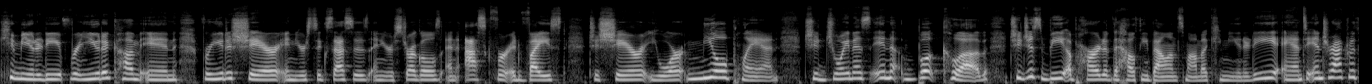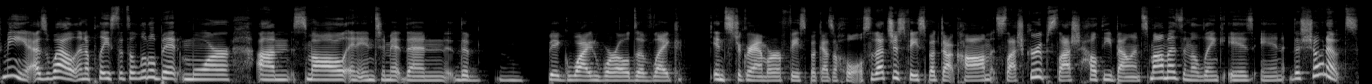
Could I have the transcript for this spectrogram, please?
community for you to come in, for you to share in your successes and your struggles and ask for advice, to share your meal plan, to join us in book club, to just be a part of the Healthy Balanced Mama community and to interact with me as well in a place that's a little bit more um, small and intimate than the big wide world of like Instagram or Facebook as a whole. So that's just facebook.com slash group slash healthy balance mamas. And the link is in the show notes.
